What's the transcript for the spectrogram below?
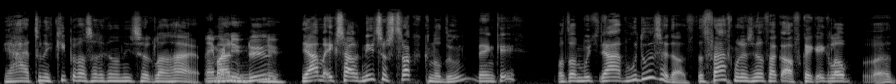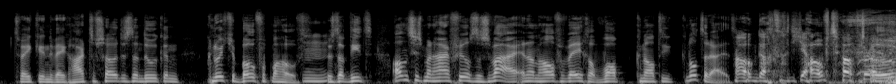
Ja, toen ik keeper was, had ik nog niet zo lang haar. Nee, maar nu, nu. Ja, maar ik zou het niet zo strakke knot doen, denk ik. Want dan moet je. Ja, hoe doen ze dat? Dat vraag ik me dus heel vaak af. Kijk, ik loop eh, twee keer in de week hard of zo. Dus dan doe ik een knotje boven op mijn hoofd. Mhm. Dus dat niet. Anders is mijn haar veel te zwaar. En dan halverwege, wap, knalt die knot eruit. Oh, ik dacht dat je hoofd zo...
